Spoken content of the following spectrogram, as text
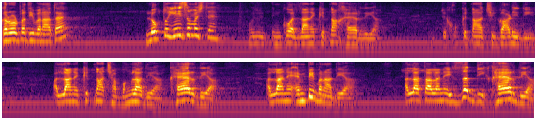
करोड़पति बनाता है। लोग तो यही समझते हैं इनको अल्लाह ने कितना खैर दिया। देखो, कितना अच्छी गाड़ी दी। अल्लाह ने कितना अच्छा बंगला दिया, खैर दिया। अल्लाह ने एमपी बना दिया। अल्लाह ताला ने इज़्ज़त दी, खैर दिया।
